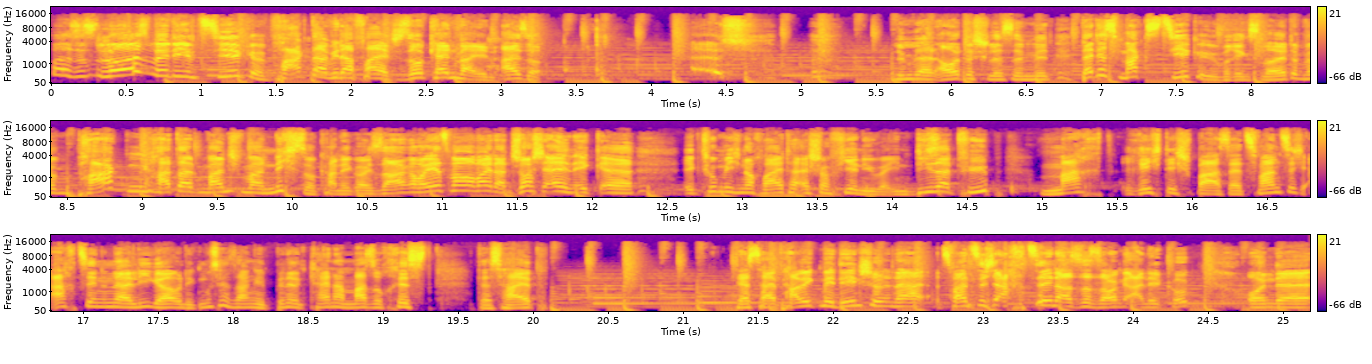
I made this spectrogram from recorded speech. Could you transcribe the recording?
Was ist los mit ihm, Zirkel? Park da wieder falsch. So kennen wir ihn. Also. Nimm deinen Autoschlüssel mit. Das ist Max Zierke übrigens, Leute. Mit dem Parken hat das manchmal nicht so, kann ich euch sagen. Aber jetzt machen wir weiter. Josh Allen, ich, äh, ich tu mich noch weiter echauffieren über ihn. Dieser Typ macht richtig Spaß. Seit 2018 in der Liga und ich muss ja sagen, ich bin ein kleiner Masochist. Deshalb Deshalb habe ich mir den schon in der 2018er Saison angeguckt und äh,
